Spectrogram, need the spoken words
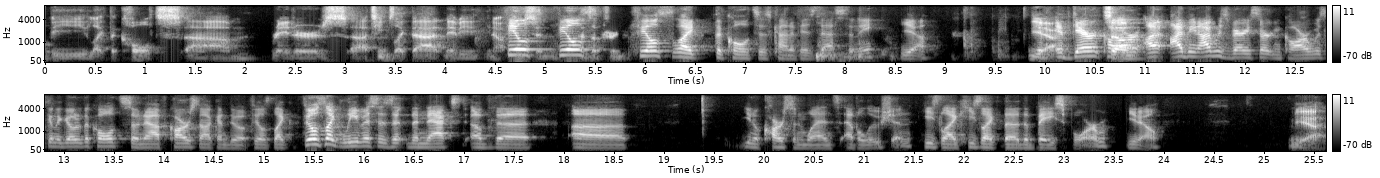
be like the Colts, um, Raiders, uh, teams like that. Maybe you know feels Houston feels feels like the Colts is kind of his destiny. Yeah. Yeah. If, if Derek Carr, so, I, I mean, I was very certain Carr was going to go to the Colts. So now if Carr's not going to do it, feels like feels like Levis is the next of the, uh, you know, Carson Wentz evolution. He's like he's like the the base form. You know. Yeah.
